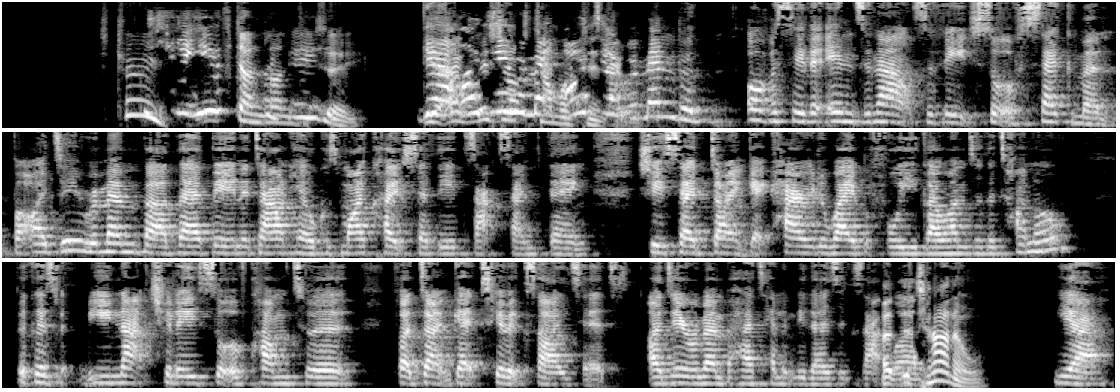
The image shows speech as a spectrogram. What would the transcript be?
It's true. It's what you've done, Very London. easy. Yeah, hang on, I do remember. I don't remember obviously the ins and outs of each sort of segment, but I do remember there being a downhill because my coach said the exact same thing. She said, "Don't get carried away before you go under the tunnel." Because you naturally sort of come to it, but don't get too excited. I do remember her telling me those exact At the tunnel. yeah,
